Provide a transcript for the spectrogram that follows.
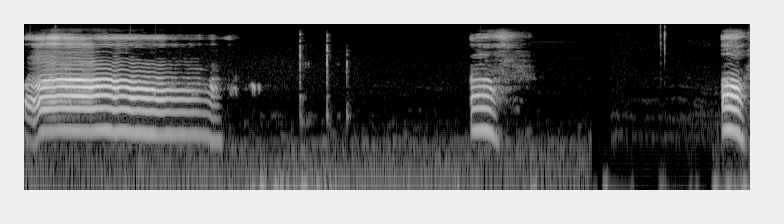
Oh. Oh. Of.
